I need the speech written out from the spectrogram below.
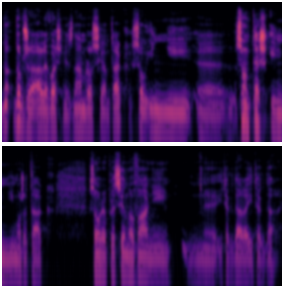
no dobrze, ale właśnie znam Rosjan, tak, są inni, e, są też inni, może tak, są represjonowani e, i tak dalej, i tak dalej.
